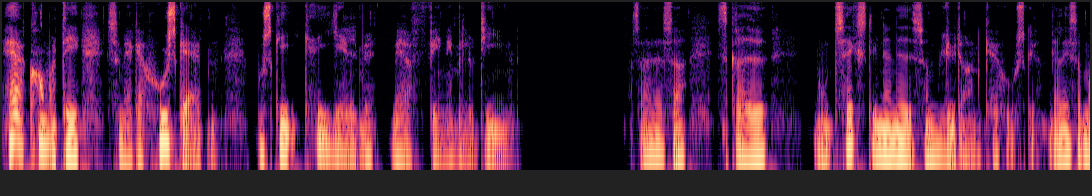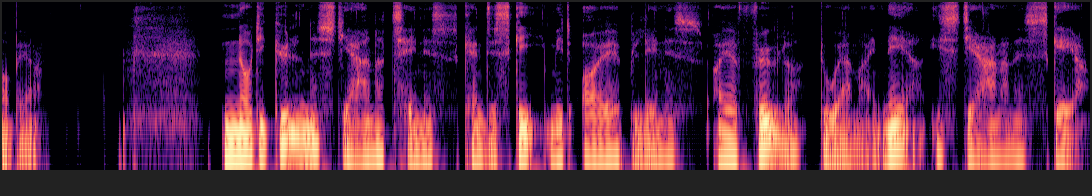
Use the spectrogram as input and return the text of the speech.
Her kommer det, som jeg kan huske af den. Måske kan I hjælpe med at finde melodien. Og så er der så skrevet nogle tekstlinjer ned, som lytteren kan huske. Jeg læser dem op her. Når de gyldne stjerner tændes, kan det ske, mit øje blændes, og jeg føler, du er mig nær i stjernernes skær.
